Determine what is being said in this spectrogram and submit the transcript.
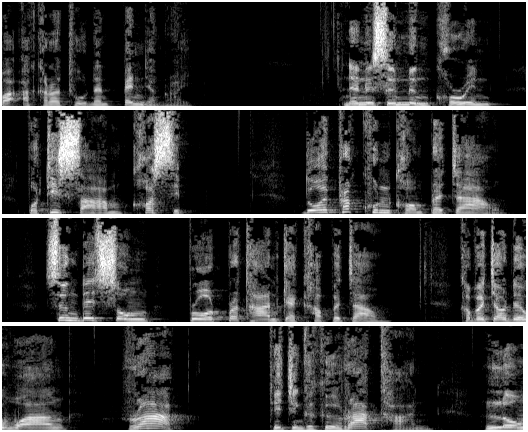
ว่าอัครทูตนั้นเป็นอย่างไร ในหนังสือหนึ่งโครินบทที่สามข้อสิบโดยพระคุณของพระเจ้า ซึ่งได้ทรงโปรดประทานแก่ข้าพเจ้า ข้าพเจ้าได้วางรากที่จริงก็คือรากฐาน ลง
